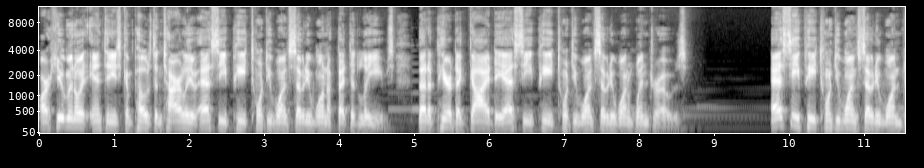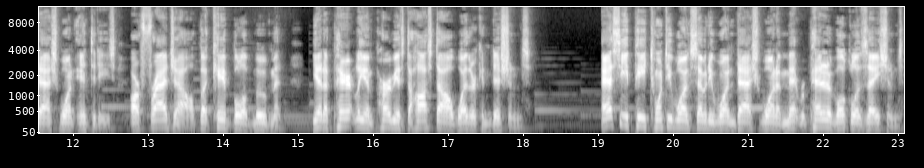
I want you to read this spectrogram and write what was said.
are humanoid entities composed entirely of SCP-2171 affected leaves that appear to guide the SCP-2171 windrows. SCP-2171-1 entities are fragile but capable of movement, yet apparently impervious to hostile weather conditions. SCP-2171-1 emit repetitive vocalizations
